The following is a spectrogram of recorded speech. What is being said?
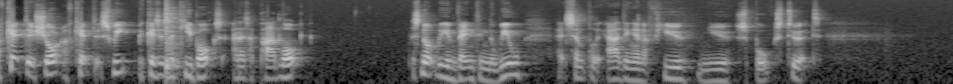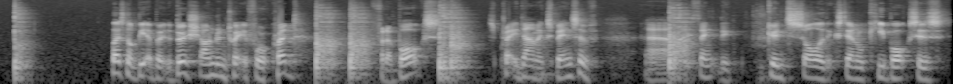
I've kept it short, I've kept it sweet because it's a key box and it's a padlock it's not reinventing the wheel, it's simply adding in a few new spokes to it. Let's not beat about the bush, 124 quid for a box. It's pretty damn expensive. Uh, I think the good solid external key boxes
